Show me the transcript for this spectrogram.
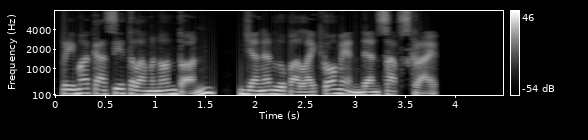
Terima kasih telah menonton, jangan lupa like komen dan subscribe.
